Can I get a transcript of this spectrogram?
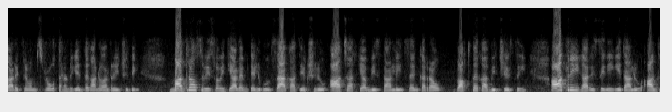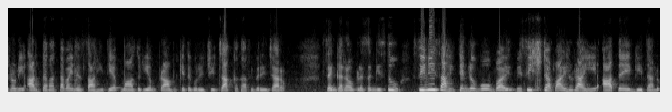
కార్యక్రమం శ్రోతలను ఎంతగానో అలరించింది. మద్రాసు విశ్వవిద్యాలయం తెలుగు శాఖాధ్యక్షులు ఆచార్య విస్తాలి శంకర్రావు వక్తగా విచ్చేసి ఆత్రేయ గారి సినీ గీతాలు అందులోని అర్థవంతమైన సాహిత్య మాధుర్యం ప్రాముఖ్యత గురించి చక్కగా వివరించారు. శంకర్రావు ప్రసంగిస్తూ సినీ సాహిత్యంలో ఓ వై- విశిష్ట బయలురాయి ఆత్రేయ గీతాలు.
